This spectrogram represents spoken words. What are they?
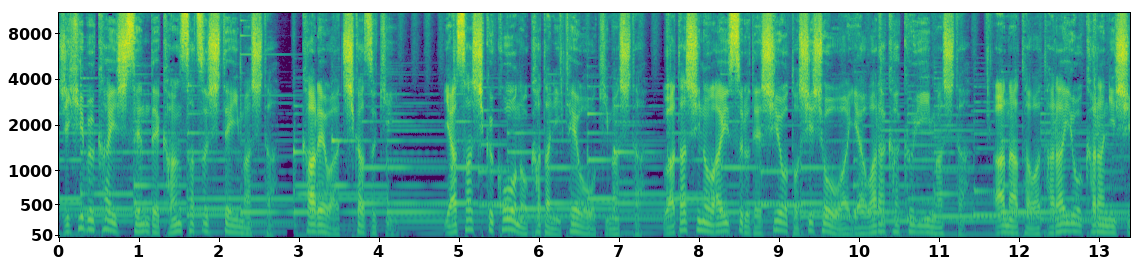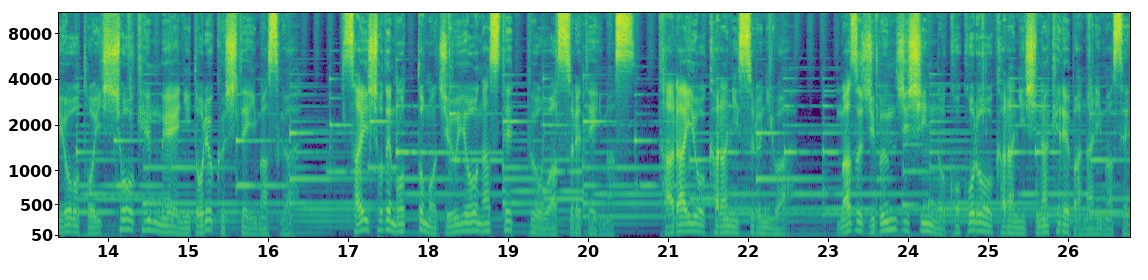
慈悲深い視線で観察していました。彼は近づき優しくこうの肩に手を置きました。私の愛する弟子よと師匠は柔らかく言いました。あなたはたらいを空にしようと一生懸命に努力していますが最初で最も重要なステップを忘れています。たらいを空にするにはまず自分自身の心を空にしなければなりません。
